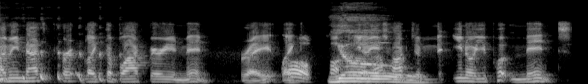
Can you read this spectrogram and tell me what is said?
I mean that's per, like the blackberry and mint, right? Like oh, fuck Yo. you know, you talk to you know, you put mint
